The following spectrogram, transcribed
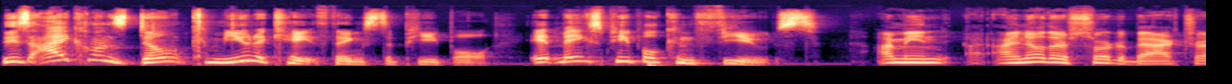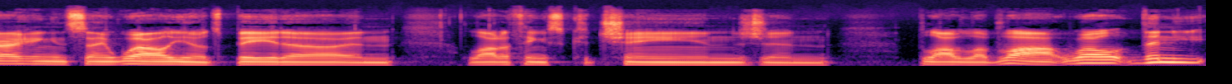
These icons don't communicate things to people. It makes people confused. I mean, I- know they're sort of backtracking and saying, well, you know, it's beta and a lot of things could change and blah blah blah. Well, then you,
